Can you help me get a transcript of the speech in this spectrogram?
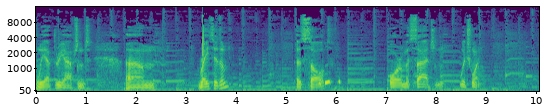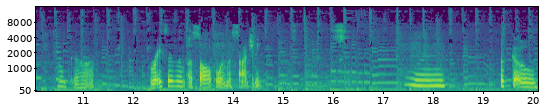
We have three options: um, racism, assault, or misogyny. Which one? Oh god. Racism, assault, or misogyny. Hmm. let's go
